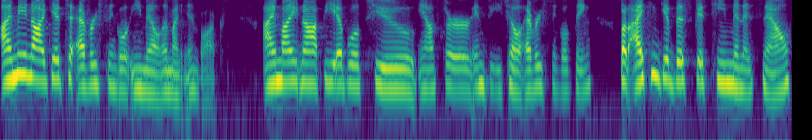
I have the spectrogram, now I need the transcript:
I may not get to every single email in my inbox. I might not be able to answer in detail every single thing, but I can give this 15 minutes now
